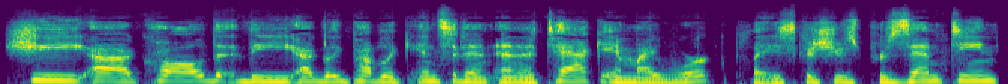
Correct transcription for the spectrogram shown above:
She uh, called the ugly public incident an attack in my workplace because she was presenting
